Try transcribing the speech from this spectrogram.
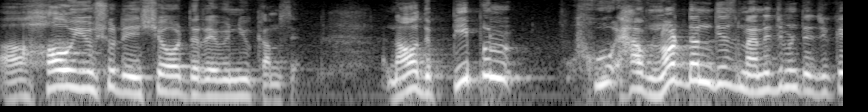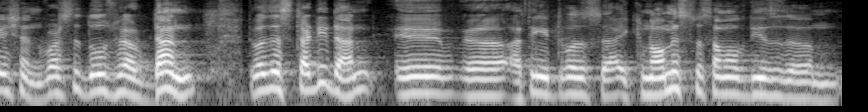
uh, how you should ensure the revenue comes in. Now the people who have not done this management education versus those who have done, there was a study done, uh, I think it was economists some of these um,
